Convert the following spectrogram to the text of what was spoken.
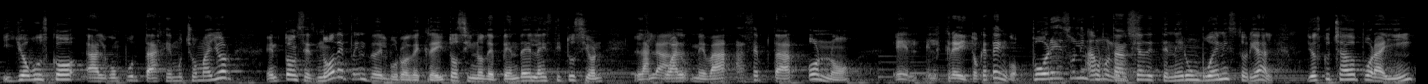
y yo busco algún puntaje mucho mayor. Entonces, no depende del buro de crédito, sino depende de la institución la Claro. cual me va a aceptar o no el, el crédito que tengo. Por eso la Vámonos. importancia de tener un buen historial. Yo he escuchado por ahí,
